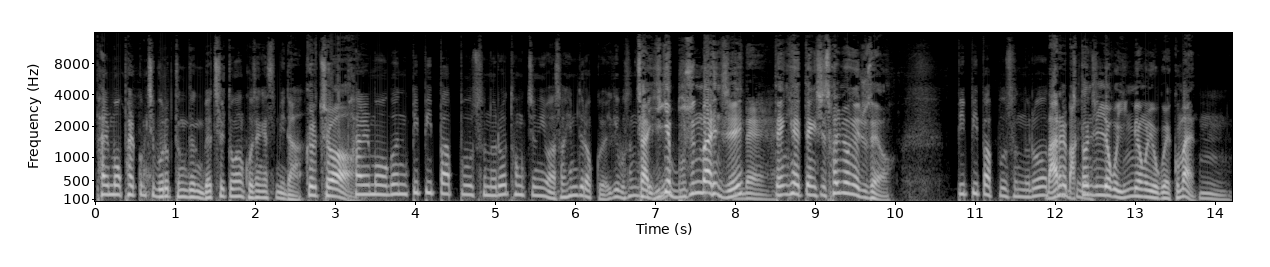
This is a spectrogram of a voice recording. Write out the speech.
팔목, 팔꿈치, 무릎 등등 며칠 동안 고생했습니다. 그렇죠. 팔목은 삐삐빠뿌 순으로 통증이 와서 힘들었고요. 이게 무슨 자, 말이지? 이게 무슨 말인지 네. 땡해 땡씨 설명해 주세요. 삐삐빠뿌 순으로 말을 막 통증이- 던지려고 익명을 요구했구만. 음.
